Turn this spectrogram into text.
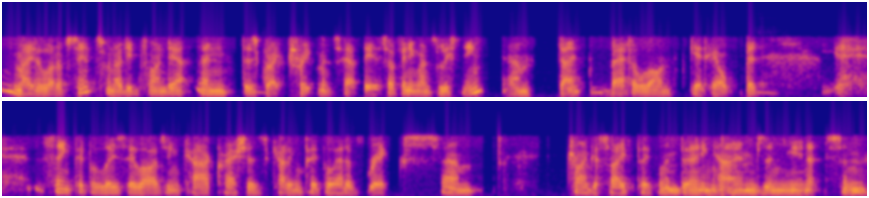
made a lot of sense when I did find out. And there's great treatments out there. So if anyone's listening, um, don't battle on get help. But seeing people lose their lives in car crashes, cutting people out of wrecks, um, trying to save people in burning homes and units, and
